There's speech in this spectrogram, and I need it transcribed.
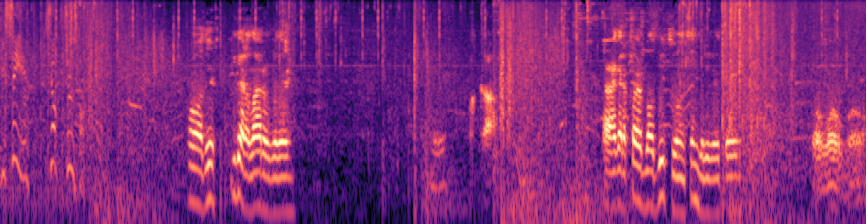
You see him? Shock trooper! Oh, there's you got a lot over there. Yeah, Fuck off. Alright, I got a fireball jutsu on somebody right there. Whoa, whoa, whoa.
